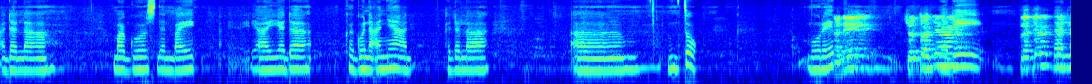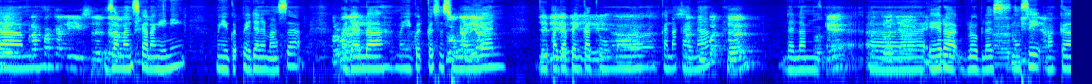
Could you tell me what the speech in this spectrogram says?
adalah bagus dan baik. Ya, ia ada kegunaannya adalah uh, untuk murid. Jadi contohnya Jadi pelajaran dalam berapa kali zaman sekarang ini mengikut peredaran masa adalah mengikut kesesuaian daripada peringkat umur kanak-kanak satu button dalam Okey, uh, contohnya era globalisasi uh, maka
